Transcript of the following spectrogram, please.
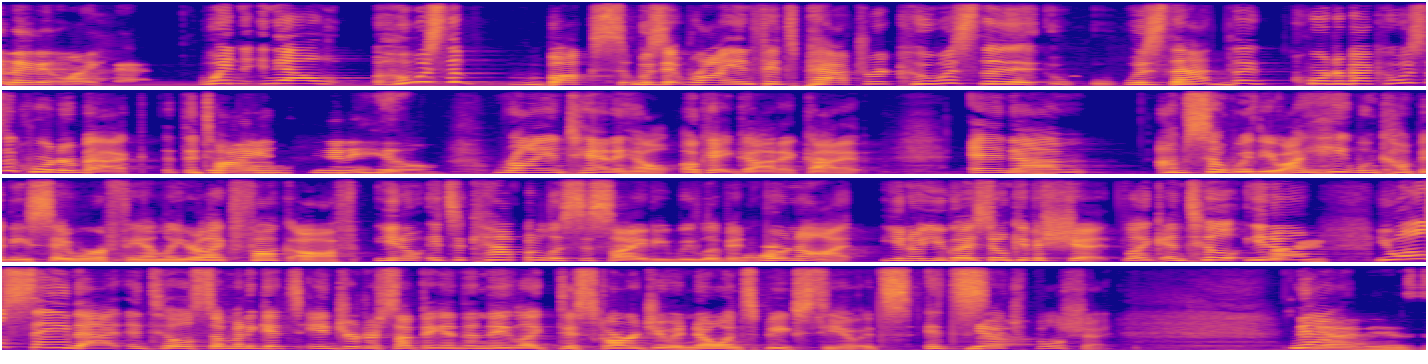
And they didn't like that when now, who was the Bucks? Was it Ryan Fitzpatrick? Who was the was that the quarterback? Who was the quarterback at the time? Ryan Tannehill. Ryan Tannehill. Okay, got it, got it. And yeah. um, I'm so with you. I hate when companies say we're a family. You're like, fuck off. You know, it's a capitalist society we live in. We're not. You know, you guys don't give a shit. Like until you know, right. you all say that until somebody gets injured or something, and then they like discard you and no one speaks to you. It's it's yep. such bullshit. Now, yeah, it is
